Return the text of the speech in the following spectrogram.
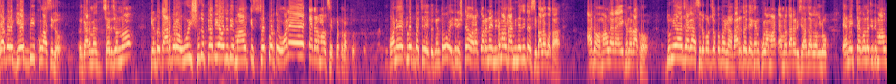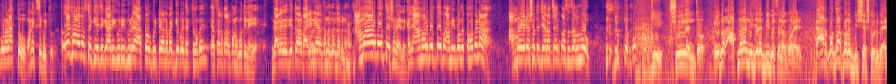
এরপরে গেট বি খোলা ছিল গার্মেন্টসের জন্য। কিন্তু তারপরে ওই সুযোগটা দিয়ে যদি মালকে সেভ করতে, অনেক টাকার মাল সেভ করতে পারতো। অনেক লোক বেঁচে যেত, কিন্তু এই জিনিসটা ওরা করে না নির্মাল আমি নিয়ে যেতেছি, ভালো কথা। আনো মালটা এখানে রাখো। দুনিয়া জায়গা ছিল পর্যন্ত না, বাড়িতে দেখেন খোলা মাঠ, আমরা হাজার লোক। এনে ইচ্ছা যদি মালগুলো রাখতো, অনেক সেব এখন অবস্থা কি? যে গাড়ি ঘুরে ঘুরে আত্ম গুটে বাইকে বই থাকতে হবে, এছাড়া তার কোনো গতি নেই। গাড়ি তো আর বাইরে নিয়ে যাবে না। আমার বলতে শোনেন, খালি আমার বলতে আমি বলতে হবে না। আমরা এটার সাথে যারা চার কি? শুনলেন তো? এবার আপনারা নিজেরা বিবেচনা করেন। কার কথা আপনারা বিশ্বাস করবেন?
